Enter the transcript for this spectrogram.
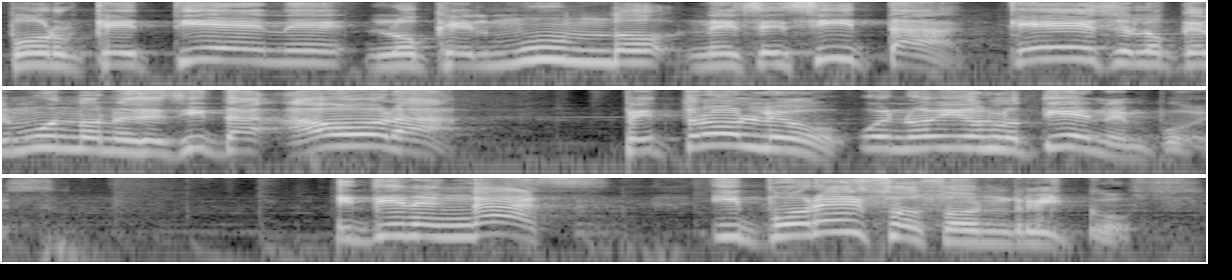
Porque tiene lo que el mundo necesita. ¿Qué es lo que el mundo necesita ahora? Petróleo. Bueno, ellos lo tienen, pues. Y tienen gas. Y por eso son ricos.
